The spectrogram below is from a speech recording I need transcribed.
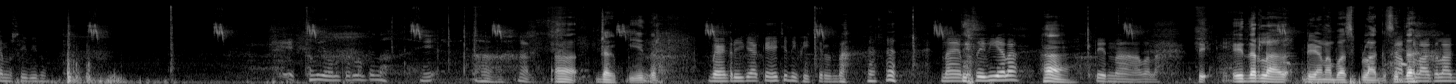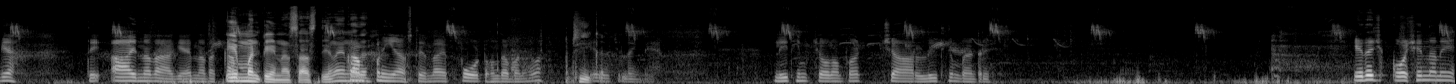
MCB ਨੂੰ। ਇੱਥੋਂ ਵੀ ਔਨ ਕਰ ਲਾਂ ਪਹਿਲਾਂ। ਇਹ ਹਾਂ ਹਾਂ। ਆ ਜਗ ਪੀ ਇਧਰ। ਬੈਟਰੀ ਜਾ ਕੇ ਇਹ ਚ ਨਹੀਂ ਫੀਚਰ ਹੁੰਦਾ। ਨਾ MCB ਵਾਲਾ ਹਾਂ ਤੇ ਨਾ ਆਹ ਵਾਲਾ ਤੇ ਇਧਰ ਲਾ ਜਾਣਾ ਬਸ ਪਲੱਗ ਆ ਸਿੱਧਾ ਪਲੱਗ ਲੱਗ ਗਿਆ ਤੇ ਆ ਇਹਨਾਂ ਦਾ ਆ ਗਿਆ ਇਹਨਾਂ ਦਾ ਇਹ ਮੇਨਟੇਨੈਂਸ ਵਾਸਤੇ ਨਾ ਇਹਨਾਂ ਦਾ ਕੰਪਨੀ ਵਾਸਤੇ ਦਾ ਇਹ ਪੋਰਟ ਹੁੰਦਾ ਬਣਿਆ ਵਾ ਠੀਕ ਇਹਦੇ ਹੈ ਵਿੱਚ ਲੈਂਦੇ ਆ ਲੀਥੀਅਮ 14.4 ਲੀਥੀਅਮ ਬੈਟਰੀ ਇਹਦੇ ਚ ਕੁਛ ਇਹਨਾਂ ਨੇ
